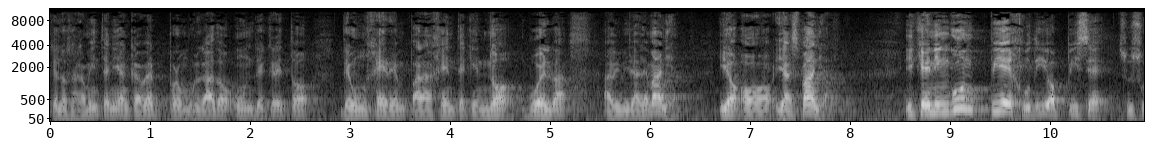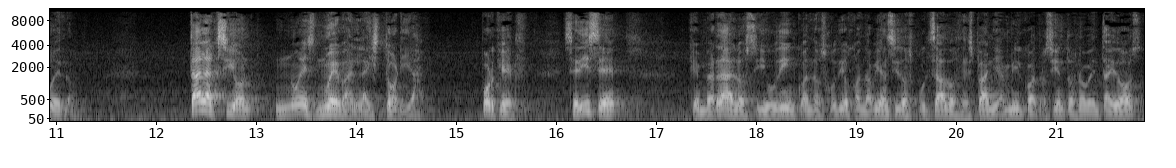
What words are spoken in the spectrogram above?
que los jajamín tenían que haber promulgado un decreto de un jerem para la gente que no vuelva a vivir a Alemania y a España y que ningún pie judío pise su suelo. Tal acción no es nueva en la historia, porque se dice que en verdad los judíos, cuando los judíos cuando habían sido expulsados de España en 1492,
